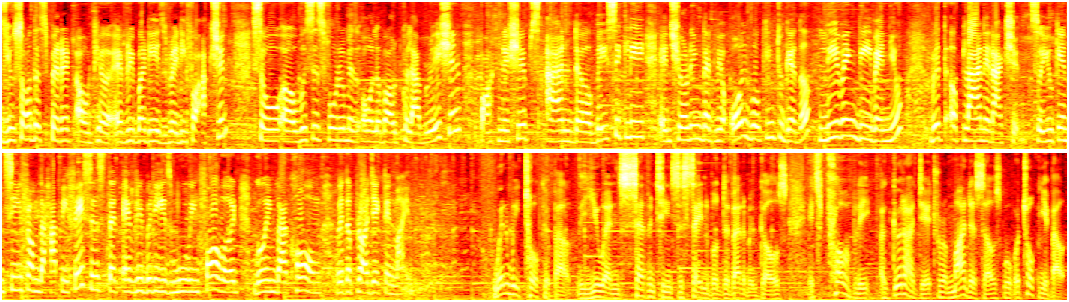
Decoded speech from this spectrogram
You saw the spirit out here. Everybody is ready for action. So uh, WSIS Forum is all about collaboration, partnerships and uh, basically ensuring that we are all working together, leaving the venue with a plan in action. So you can see from the happy faces that everybody is moving forward, going back home with a project in mind. When we talk about the UN's 17 Sustainable Development Goals, it's probably a good idea to remind ourselves what we're talking about.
